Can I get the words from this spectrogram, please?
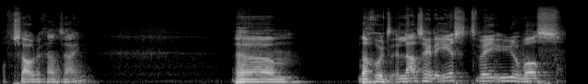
of zouden gaan zijn. Ehm, nou goed, laten we zeggen, de eerste twee uur was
